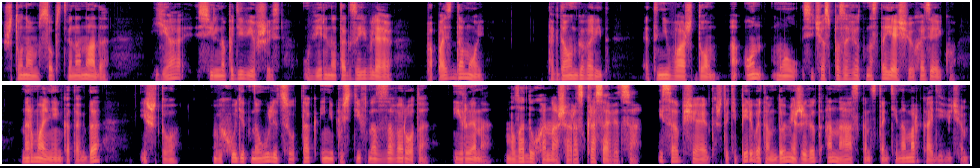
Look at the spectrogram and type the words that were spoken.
что нам, собственно, надо. Я, сильно подивившись, уверенно так заявляю, попасть домой. Тогда он говорит, это не ваш дом, а он, мол, сейчас позовет настоящую хозяйку. Нормальненько тогда. И что? Выходит на улицу, так и не пустив нас за ворота. Ирена, молодуха наша раскрасавица. И сообщает, что теперь в этом доме живет она с Константином Аркадьевичем,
